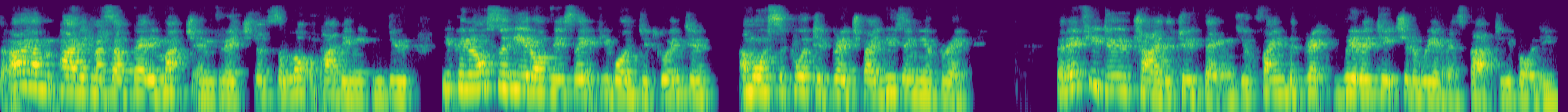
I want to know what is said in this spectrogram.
So I haven't padded myself very much in bridge. There's a lot of padding you can do. You can also here, obviously, if you wanted, go into a more supported bridge by using your brick. But if you do try the two things, you'll find the brick really takes your awareness back to your body.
